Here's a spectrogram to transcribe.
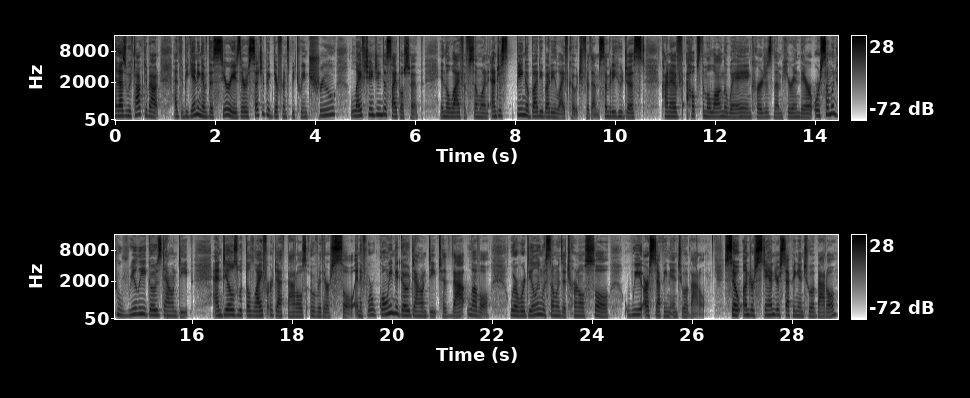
And as we've talked about at the beginning of this series, there is such a big difference between true life changing discipleship in the life of someone and just being a buddy buddy life coach for them, somebody who just kind of helps them along the way, encourages them here and there, or someone who really goes down deep and deals with the life or death battles over their soul. And if we're going to go down deep to that level where we're dealing with someone's eternal soul, we are stepping into a battle. So understand you're stepping into a battle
